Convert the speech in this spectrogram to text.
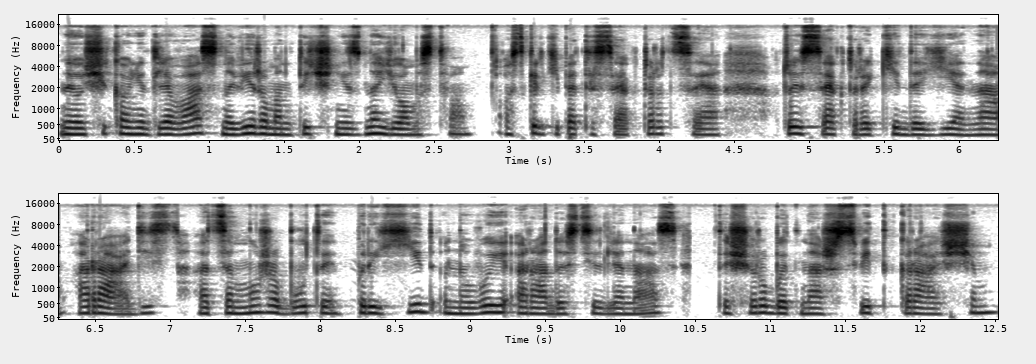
неочікувані для вас нові романтичні знайомства, оскільки п'ятий сектор це той сектор, який дає нам радість, а це може бути прихід нової радості для нас, те, що робить наш світ кращим,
